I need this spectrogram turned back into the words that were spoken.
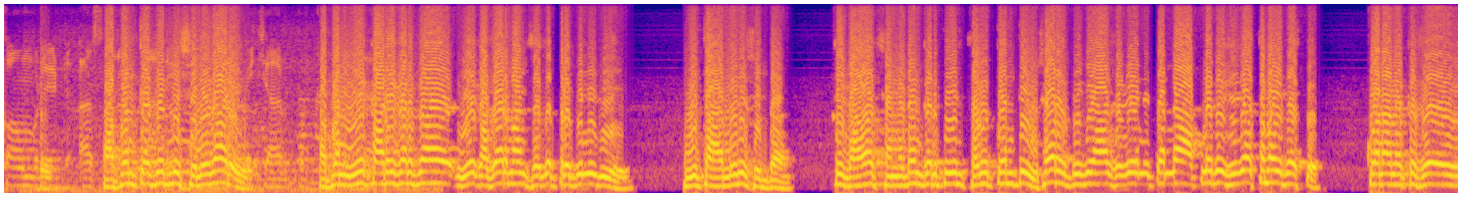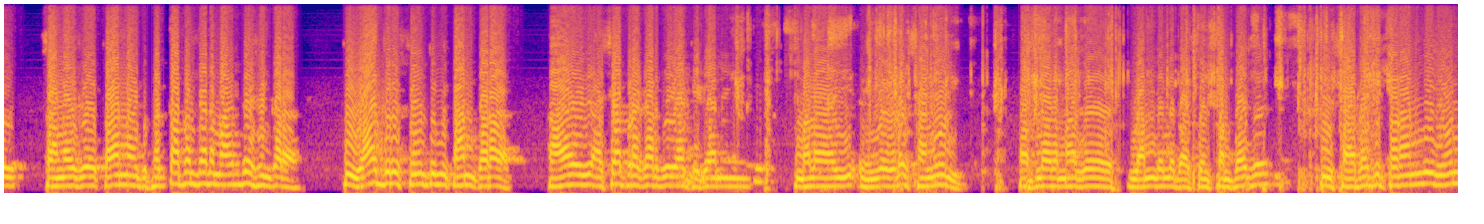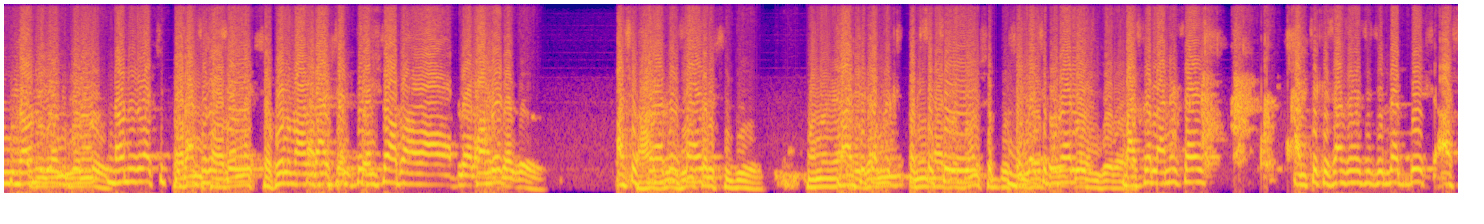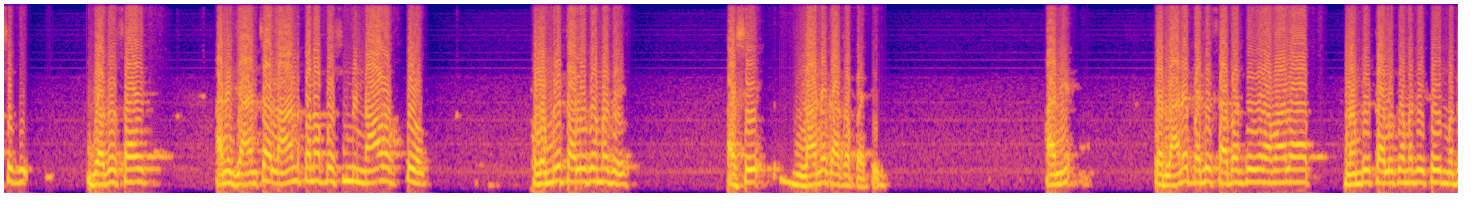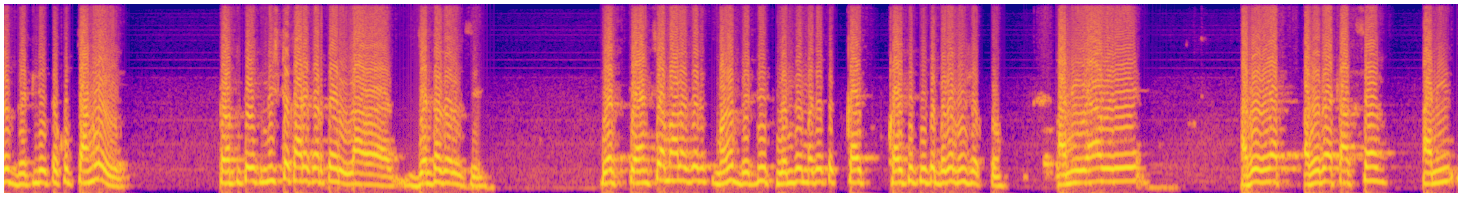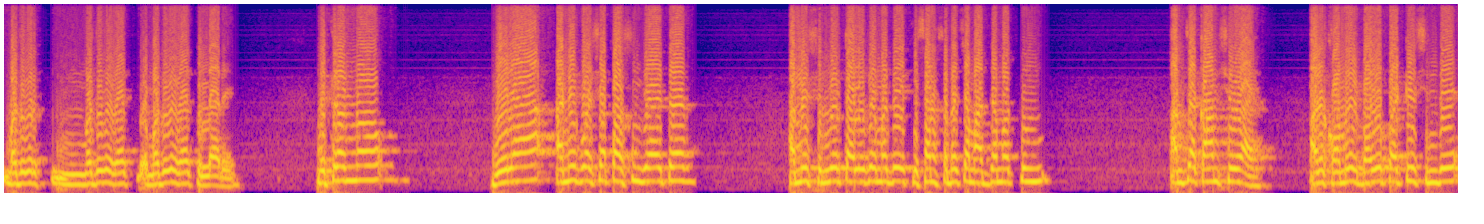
Comrade आपण त्याच्यातले शिलेदार आहे. आपण एक कार्यकर्ता एक हजार माणसाचा प्रतिनिधी आहे. इथं आलेले सुद्धा. ते गावात संघटन करतील सर्व त्यांनी ते हुशार होते की आज सगळे नेत्यांना आपल्यापेक्षा जास्त माहीत असतं. कोणाला कसं सांगायचं काय माहिती. फक्त आपण त्यांना मार्गदर्शन करा. की या दृष्टीने तुम्ही काम करा. अशा प्रकारचं या ठिकाणी मला एवढं सांगून आपल्याला माझं लांबलेलं भाषण संपायचं की साहेबाची परवानगी घेऊन बोललो. नवनिर्वाचित कारण साहेबांना विधानसभेचे सखोल मार्गदर्शन राज्याध्यक्ष त्यांचं आप- आपल्याला काँग्रेस- ऐकायचं. अशोक आज पराकर ही साहेब परिस्थिती आहे. म्हणून या भारतीय ठिकाणी कम्युनिस्ट मी माझे दोन पक्षाचे शब्द जिल्ह्याचे संपर्क पुढारी करून भास्कर लाने साहेब आमचे किसान सभेचे जिल्हाध्यक्ष अशोक जाधव साहेब आणि ज्यांच्या लहानपणापासून मी नाव बघतो फुलंब्री तालुक्यामध्ये असे लाने काका पाटील आणि तर लाने पाटील साहेबांचं जर आम्हाला फुलंब्री तालुक्यामध्ये काही मदत भेटली तर खूप चांगलं होईल. परंतु ते एक निष्ठ कार्यकर्ते ला- जनता दलचे. जर त्यांची आम्हाला जर मदत भेटली फुलंब्रीमध्ये तर काय काहीतरी तिथे बदल होऊ शकतो. आणि यावेळी अभिभया अभिभया टाकसर आणि मधुकर मधुकर मधुकर किल्लारे मित्रांनो गेल्या अनेक वर्षापासून जे आहे तर आम्ही सिल्लोड तालुक्यामध्ये किसान सभेच्या माध्यमातून आमचं काम सुरू आहे आणि कॉम्रेड बाबू पाटील शिंदे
